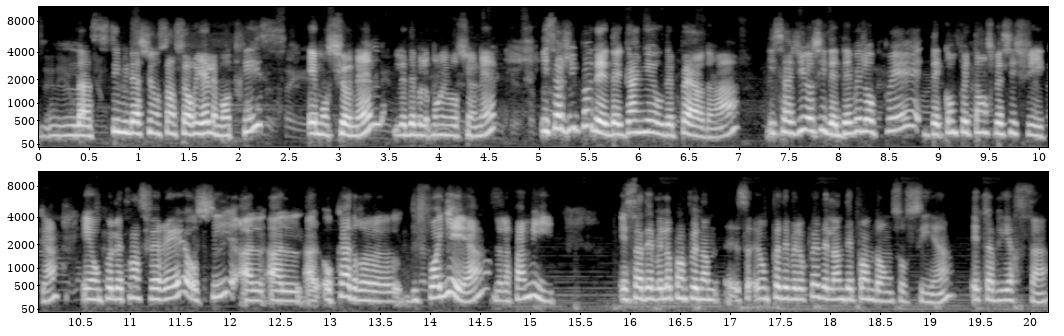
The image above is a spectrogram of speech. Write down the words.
la stimulation sensorielle et motrice, émotionnelle, le développement émotionnel. Il ne s'agit pas de, de, gagner ou de perdre. Hein? Il s'agit aussi de développer des compétences spécifiques hein, et on peut les transférer aussi au cadre du foyer, hein, de la famille. Et ça développe un peu, on peut développer de l'indépendance aussi, hein, établir ça.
